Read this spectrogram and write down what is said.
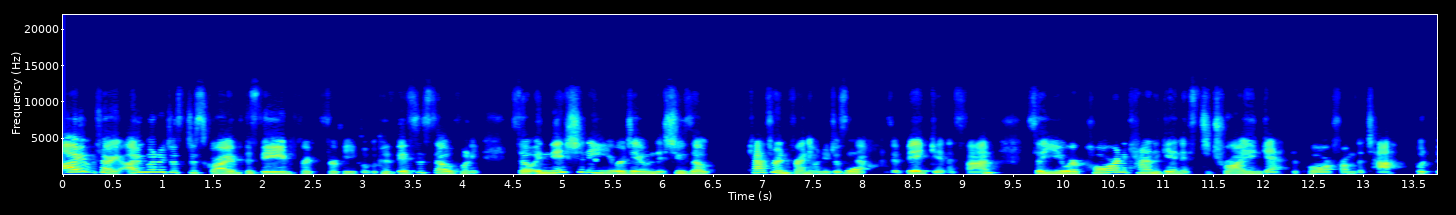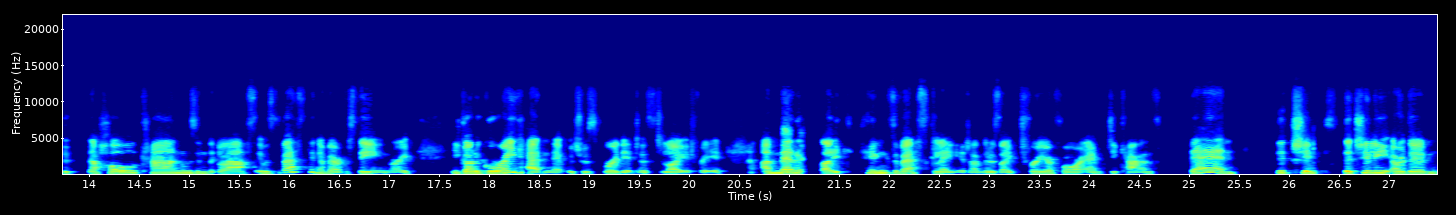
I'm sorry, I'm gonna just describe the scene for for people because this is so funny. So initially you were doing this. She was a Catherine, for anyone who doesn't yeah. know, a big Guinness fan. So you were pouring a can of Guinness to try and get the pour from the tap, but the, the whole can was in the glass. It was the best thing I've ever seen, right? You got a great head in it, which was brilliant. I was delighted for you. And then it's like things have escalated and there's like three or four empty cans. Then the chips, the chili or the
